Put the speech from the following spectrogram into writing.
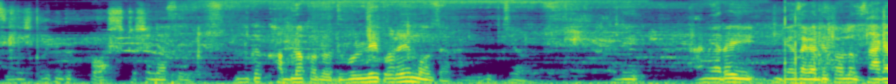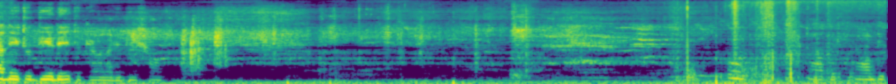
জিনিসগুলো কিন্তু কষ্ট সেন আছে। মুখে খাবলা করো ধরলেই পরে মজা বুঝছ? তাহলে আমি আর এই জায়গা দিয়ে হলো জায়গা দিয়ে একটু দিয়ে দিই তো কেমন লাগে দিয়ে সব। ও, আমাদের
